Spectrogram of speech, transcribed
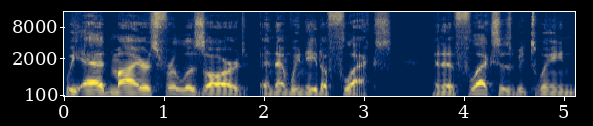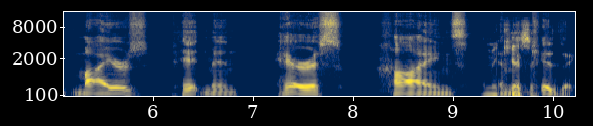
we add Meyers for Lazard, and then we need a flex. And it flexes between Meyers, Pittman, Harris, Hines, McKissic. and McKissic.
